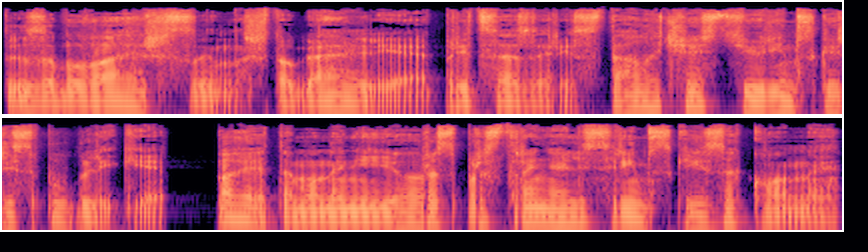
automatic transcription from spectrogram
Ты забываешь, сын, что Галлия при Цезаре стала частью Римской республики, поэтому на нее распространялись римские законы.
